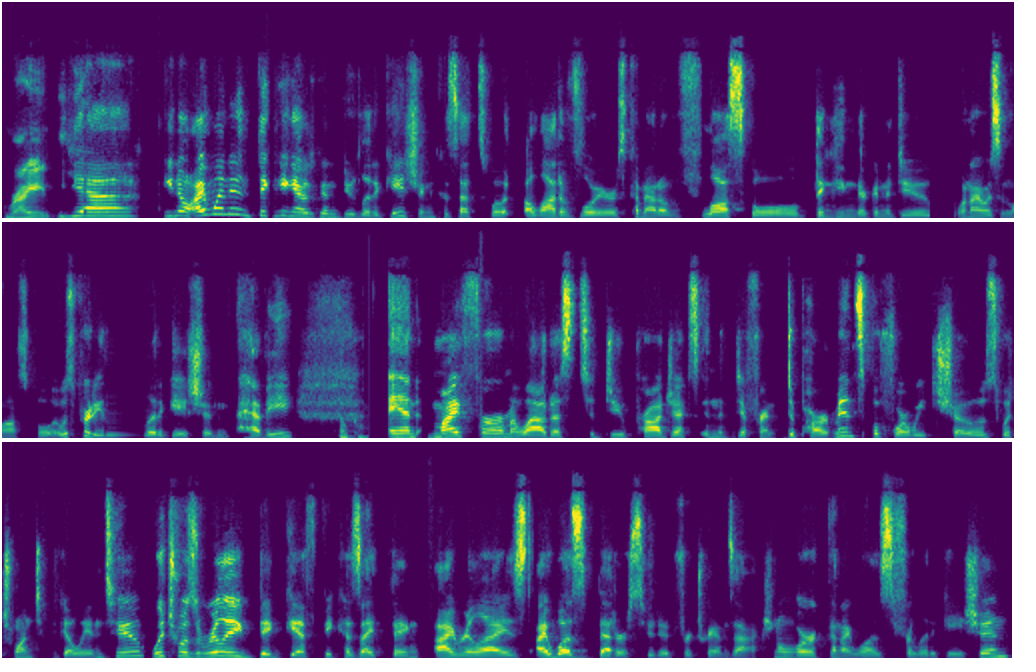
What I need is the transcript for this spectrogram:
right? Yeah. You know, I went in thinking I was going to do litigation because that's what a lot of lawyers come out of law school thinking they're going to do when I was in law school. It was pretty litigation heavy. Okay. And my firm allowed us to do projects in the different departments before we chose which one to go into, which was a really big gift because I think I realized I was better suited for transactional work than I was for litigation.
